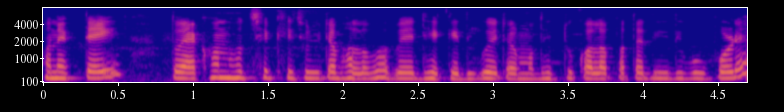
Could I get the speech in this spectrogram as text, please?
অনেকটাই। তো এখন হচ্ছে খিচুড়িটা ভালোভাবে ঢেকে দিব। এটার মধ্যে একটু কলা পাতা দিয়ে দিব উপরে।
